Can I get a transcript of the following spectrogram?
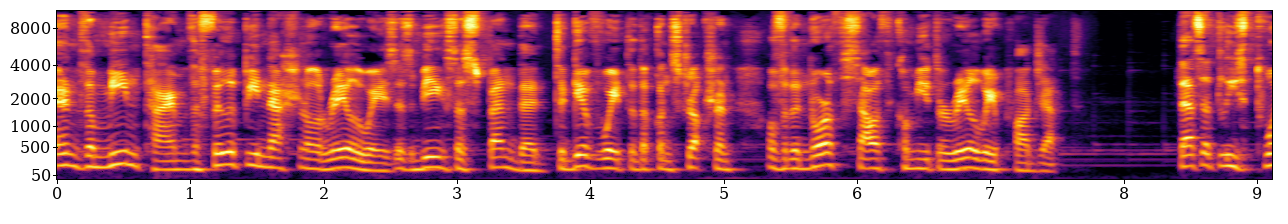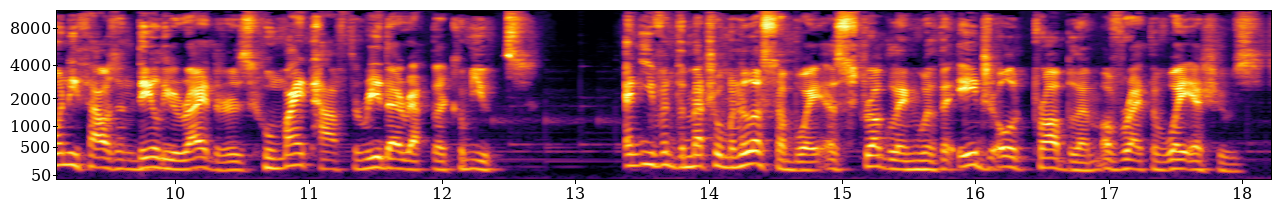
In the meantime, the Philippine National Railways is being suspended to give way to the construction of the North South Commuter Railway project. That's at least 20,000 daily riders who might have to redirect their commutes. And even the Metro Manila subway is struggling with the age old problem of right of way issues.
